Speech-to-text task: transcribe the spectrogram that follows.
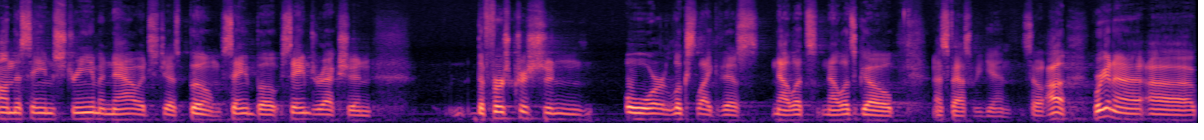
on the same stream and now it's just boom same boat same direction the first Christian or looks like this. Now let's now let's go as fast as we can. So uh, we're gonna uh,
